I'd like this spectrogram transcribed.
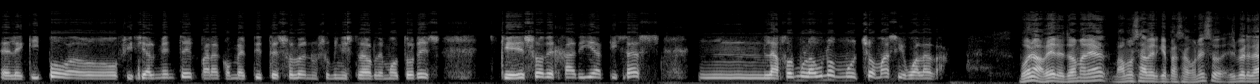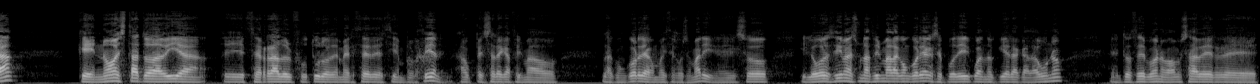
el equipo oficialmente para convertirte solo en un suministrador de motores, que eso dejaría quizás mm, la Fórmula 1 mucho más igualada. Bueno, a ver, de todas maneras, vamos a ver qué pasa con eso. Es verdad que no está todavía eh, cerrado el futuro de Mercedes 100%, a pesar de que ha firmado la Concordia, como dice José Mari. Eso, y luego encima es una firma de la Concordia que se puede ir cuando quiera cada uno. Entonces, bueno, vamos a ver, eh,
